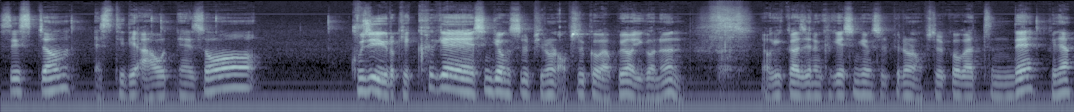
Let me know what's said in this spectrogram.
system std out 해서 굳이 이렇게 크게 신경 쓸 필요는 없을 것 같고요. 이거는 여기까지는 크게 신경 쓸 필요는 없을 것 같은데 그냥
